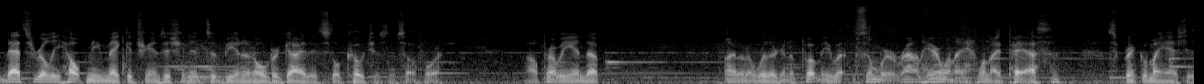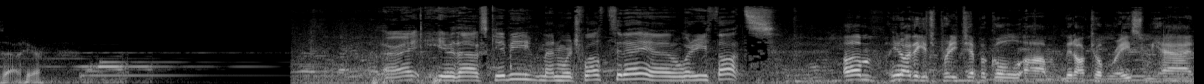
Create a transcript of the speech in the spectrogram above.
that's really helped me make a transition into being an older guy that still coaches and so forth. I'll probably end up, I don't know where they're gonna put me, but somewhere around here when I, when I pass, and sprinkle my ashes out here. All right, here with Alex Gibby, men were 12th today. Uh, what are your thoughts? Um, you know, I think it's a pretty typical um, mid-October race. We had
